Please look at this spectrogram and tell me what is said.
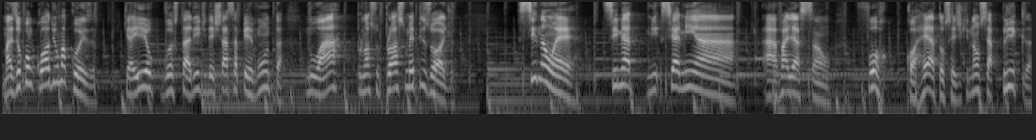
Mas eu concordo em uma coisa que aí eu gostaria de deixar essa pergunta no ar para o nosso próximo episódio. Se não é, se, minha, se a minha avaliação for correta, ou seja, que não se aplica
